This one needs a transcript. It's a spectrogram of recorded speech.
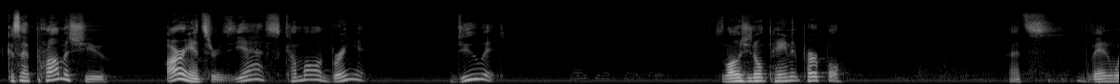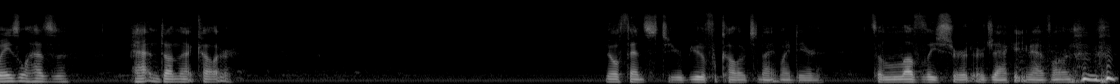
Because I promise you, our answer is yes. Come on, bring it. Do it. As long as you don't paint it purple. That's Van Wezel has a patent on that color. No offense to your beautiful color tonight, my dear. It's a lovely shirt or jacket you have on.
